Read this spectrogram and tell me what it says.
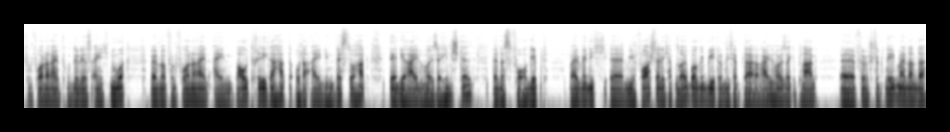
von vornherein funktioniert das eigentlich nur, wenn man von vornherein einen Bauträger hat oder einen Investor hat, der die Reihenhäuser hinstellt, der das vorgibt. Weil wenn ich äh, mir vorstelle, ich habe Neubaugebiet und ich habe da Reihenhäuser geplant, äh, fünf Stück nebeneinander,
